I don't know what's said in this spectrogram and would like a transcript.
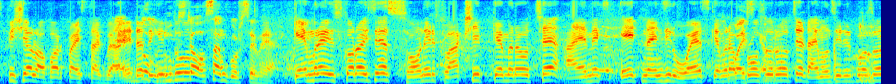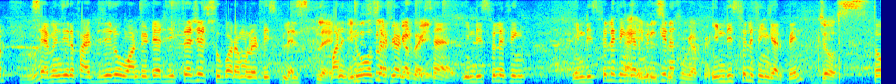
স্পেশাল অফার প্রাইস থাকবে। আর এটাতে কিন্তু অসাম করছে ভাইয়া। ক্যামেরা ইউজ করা হয়েছে সনির ফ্ল্যাগশিপ ক্যামেরা হচ্ছে আইএমএক্স এইট নাইন জিরো ওয়াইএস ক্যামেরা প্রসেসর হচ্ছে ডায়মন্ড সিটির processor seven zero five zero one twenty রিফ্রেশের সুপার অ্যামোলেড ডিসপ্লে মানে জোস একটা ডিভাইস হ্যাঁ in display in display fingerprint কিনা? ইন ডিসপ্লে ফিঙ্গারপ্রিন্ট জোস তো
